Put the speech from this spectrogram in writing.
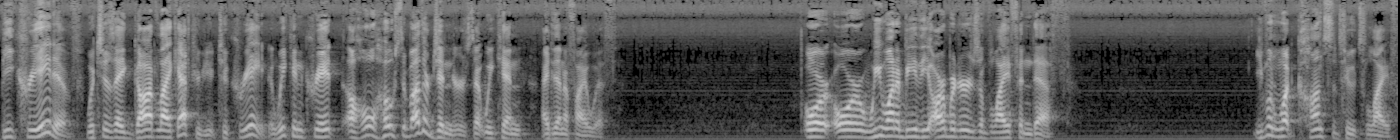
be creative, which is a godlike attribute to create. And we can create a whole host of other genders that we can identify with. Or, or we want to be the arbiters of life and death. Even what constitutes life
